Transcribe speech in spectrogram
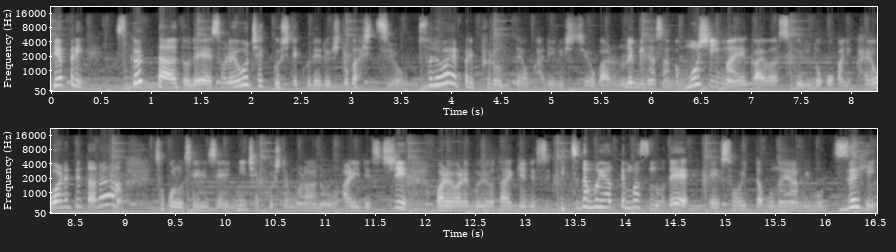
でやっぱり作った後でそれをチェックしてくれる人が必要。それはやっぱりプロの手を借りる必要があるので皆さんがもし今英会話スクールどこかに通われてたらそこの先生にチェックしてもらうのもありですし我々無料体験です。いつでもやってますので、え、そういったお悩みもぜひ、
